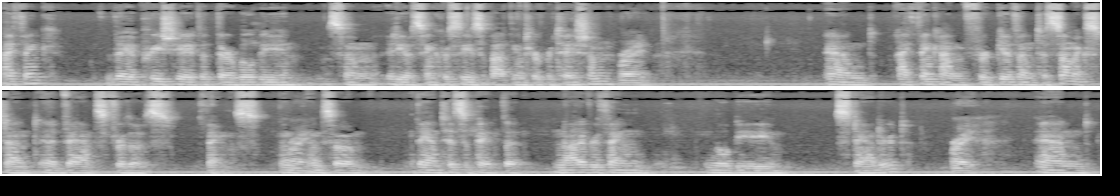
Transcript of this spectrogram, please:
I think they appreciate that there will be some idiosyncrasies about the interpretation. Right and I think I'm forgiven to some extent in advance for those things. And, right. and so they anticipate that not everything will be standard. Right. And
